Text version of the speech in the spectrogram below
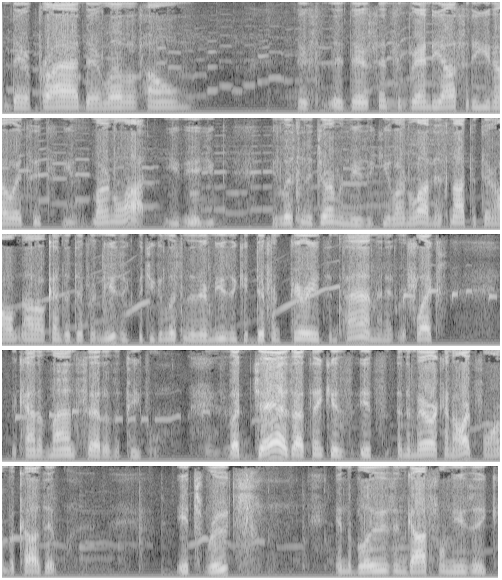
their pride, their love of home, their their sense of grandiosity. You know, it's it's you learn a lot. You you you listen to German music, you learn a lot. And it's not that they're all not all kinds of different music, but you can listen to their music at different periods in time, and it reflects the kind of mindset of the people. But jazz, I think, is it's an American art form because it its roots in the blues and gospel music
